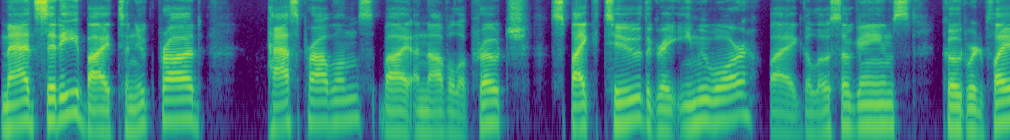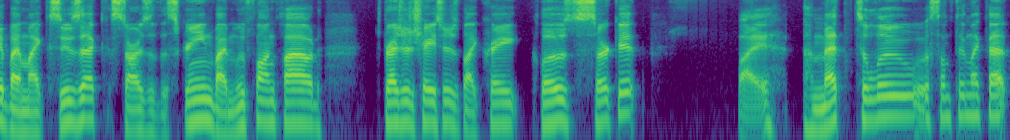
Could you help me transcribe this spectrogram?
Mad City by Tanuk Prod, Past Problems by A Novel Approach, Spike 2, The Great Emu War by Goloso Games, Code Word Play by Mike Suzek, Stars of the Screen by Mouflon Cloud, Treasure Chasers by Crate, Closed Circuit by Hametulu, something like that.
